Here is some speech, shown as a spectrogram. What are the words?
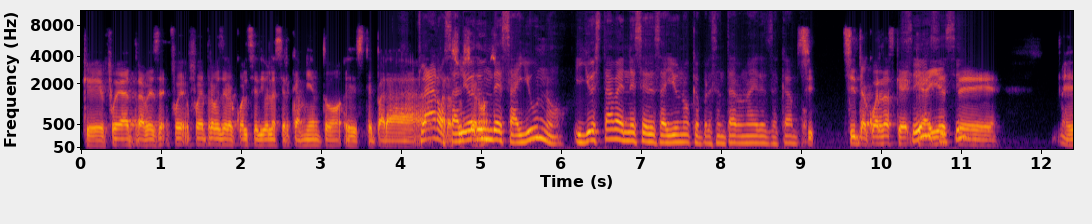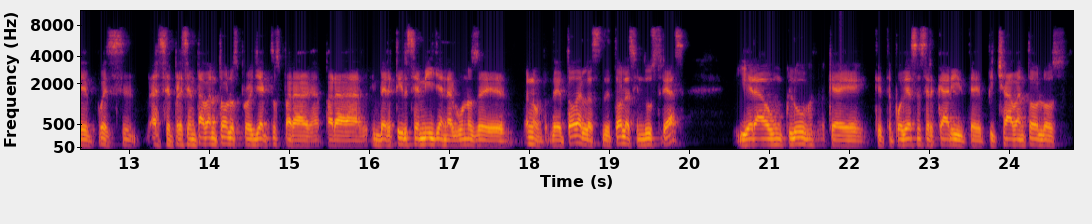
que fue a través de, fue, fue a través de la cual se dio el acercamiento este para claro salió de un desayuno y yo estaba en ese desayuno que presentaron Aires de Campo. Sí, sí te acuerdas que, ahí este eh, pues se presentaban todos los proyectos para, para invertir semilla en algunos de bueno de todas las de todas las industrias y era un club que, que te podías acercar y te pichaban todos los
